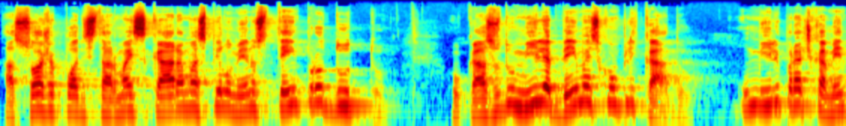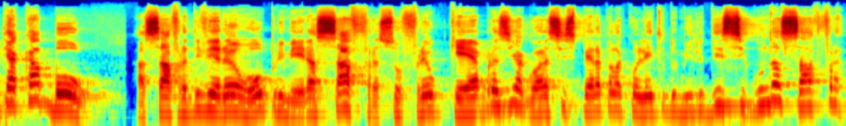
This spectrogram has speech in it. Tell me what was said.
A soja pode estar mais cara, mas pelo menos tem produto. O caso do milho é bem mais complicado. O milho praticamente acabou. A safra de verão ou primeira safra sofreu quebras e agora se espera pela colheita do milho de segunda safra,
